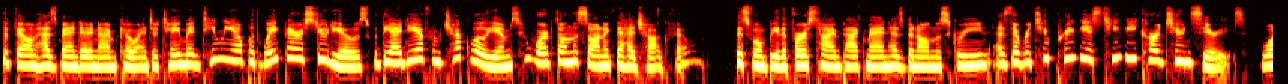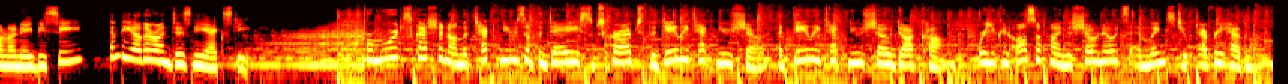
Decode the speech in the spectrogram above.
The film has Bandai Namco Entertainment teaming up with Wayfarer Studios with the idea from Chuck Williams, who worked on the Sonic the Hedgehog film. This won't be the first time Pac Man has been on the screen, as there were two previous TV cartoon series, one on ABC and the other on Disney XD. For more discussion on the tech news of the day, subscribe to the Daily Tech News Show at dailytechnewsshow.com, where you can also find the show notes and links to every headline.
